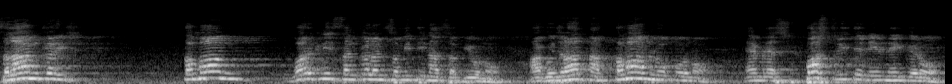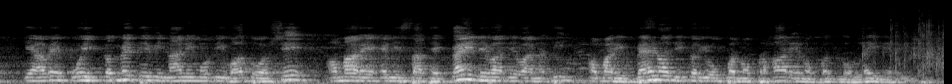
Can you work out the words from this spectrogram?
સલામ કરીશ તમામ વર્ગની સંકલન સમિતિના સભ્યોનો, આ ગુજરાતના તમામ લોકોનો એમણે સ્પષ્ટ રીતે નિર્ણય કર્યો કે હવે કોઈ ગમે તેવી નાની મોટી વાતો હશે, અમારે એની સાથે કંઈ લેવા દેવા નથી. અમારી બહેનો દીકરીઓ ઉપરનો પ્રહાર એનો બદલો લઈને રહી છે.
